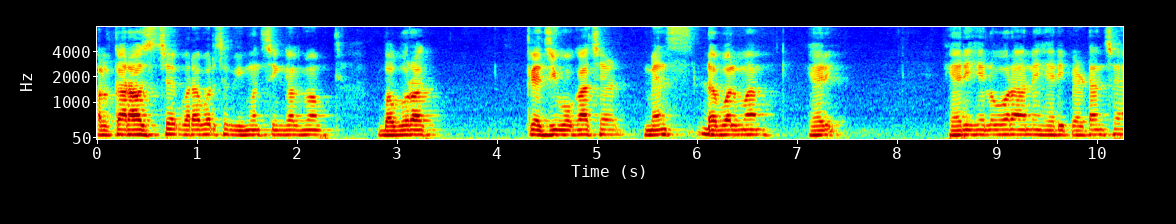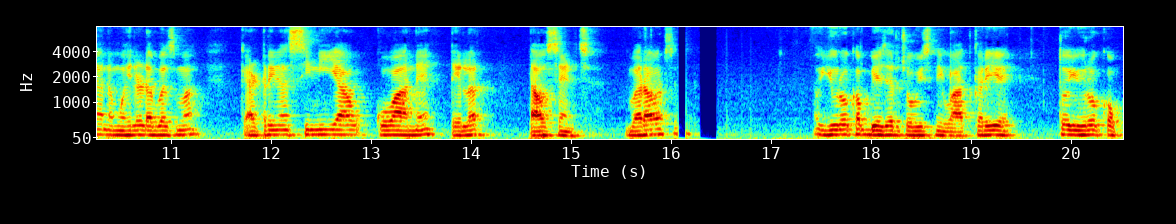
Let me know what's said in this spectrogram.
અલ્કારાઝ છે, બરાબર છે? વિમન સિંગલમાં બબોરા ક્રેજીવોકા છે. મેન્સ ડબલમાં હેરી હેરી હેલોવરા અને હેરી પેટર્ન છે અને મહિલા ડબલ્સમાં કેટરીના સિનિયાકોવા અને ટેલર ટાવસેન્ટ છે. બરાબર છે? યુરો કપ બે હજાર ચોવીસની વાત કરીએ તો યુરો કપ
